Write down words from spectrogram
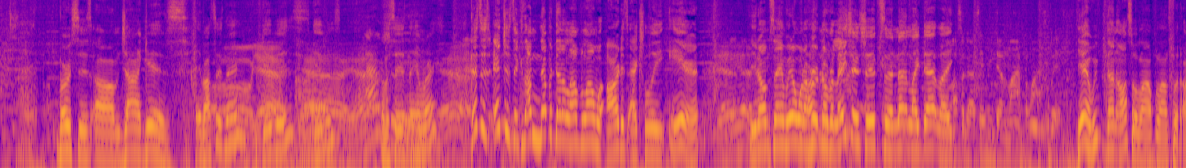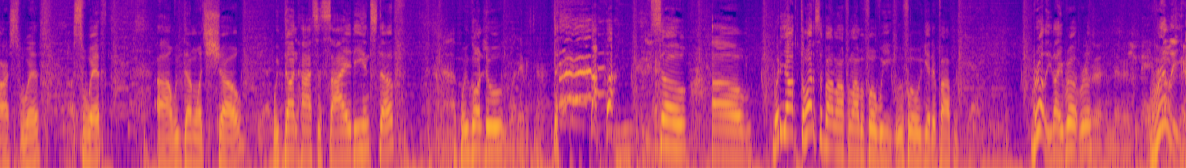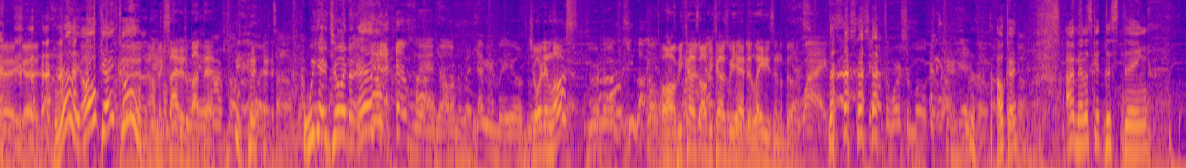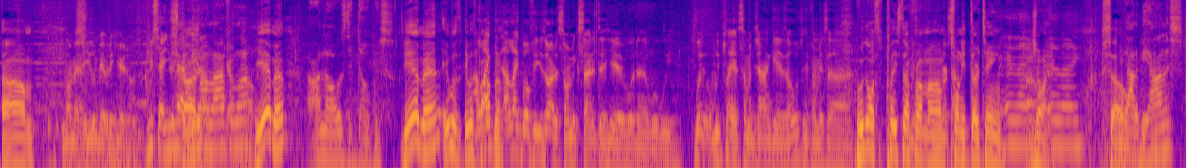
versus um, John Givez. If I say his name, Oh, yeah. Givez, Yeah, Givez. yeah. I'm gonna say his name right. Yeah. This is interesting because I've never done a line for line with artists actually here. Yeah. You know what I'm saying? We don't want to hurt no relationships or nothing like that. Like, Also gotta say we done line for lines with. yeah, we've done also line for lines with R Swift, Swift. Uh, we've done with Sho. We've done High Society and stuff. We're gonna do one every time. so. Um, what do y'all thoughts about line for line before we before we get it popping? Really, like real, real, Never, never. really, Good, good. really. Okay, cool. I'm excited about that. We can't join the L. Y'all gave me an L. Jordan lost? Jordan, lost. Oh, because oh because we had the ladies in the building. Why? Shout out to worship mode though. Why? Yeah, though. Okay, all right, man. Let's get this thing. Um, My man, are you gonna be able to hear those? You said you had Started. me on line for line? yeah, man. I know it was the dopest. Yeah, man. It was it was I like popping. these, I like both of these artists, so I'm excited to hear what uh, what we what, we playing some of John Givez old from his uh. We're gonna play stuff from um, First time. 2013 joint. So Gotta be honest.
